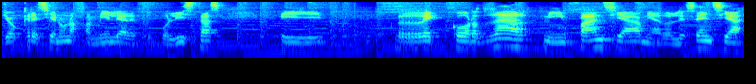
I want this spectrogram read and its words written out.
yo crecí en una familia de futbolistas y recordar mi infancia, mi adolescencia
